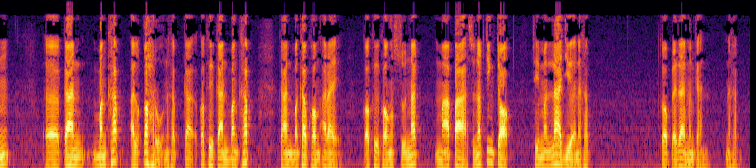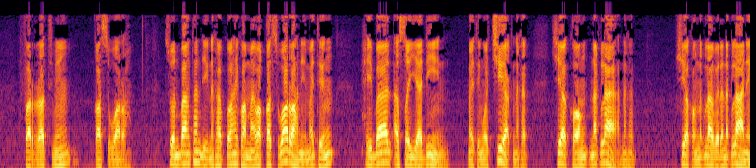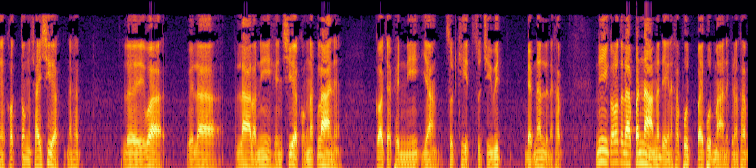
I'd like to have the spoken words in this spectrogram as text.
การบังคับอัลกอฮรุนะครับก็คือการบังคับการบังคับของอะไร ก็คือของสุนัขหมาป่า สุนัขจิ้งจอกที่มันล่าเหยื่อนะครับ ก็แปลได้เหมือนกันนะครับฟารรัตมิงกัสวรส่วนบางท่านอีกนะครับ ก็ให้ความหมายว่ากัสวรนี่หมายถึงฮิบาลอัสยาดีนหมายถึงว่าเชือกนะครับ เชือกของนักล่านะครับ เชือกของนักล่าเวลานักล่าเนี่ยเขาต้องใช้เชือกนะครับ เลยว่าเวลาลาเหล่านี้เห็นเชือกของนักล่าเนี่ย ก็จะเพ่นหนีอย่างสุดขีดสุดชีวิตแบบนั้นเลยนะครับ นี่ก็อัลตลาประนามนั่นเองนะครับ พูดไปพูดมาเนี่ยพี่น้องครับ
